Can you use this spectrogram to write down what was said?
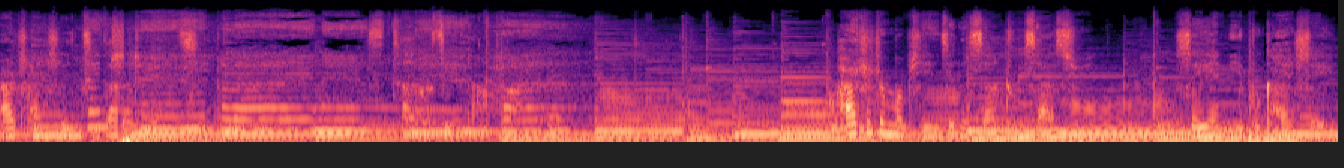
而产生极大的怨气。那又怎样？还是这么平静的相处下去，谁也离不开谁，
